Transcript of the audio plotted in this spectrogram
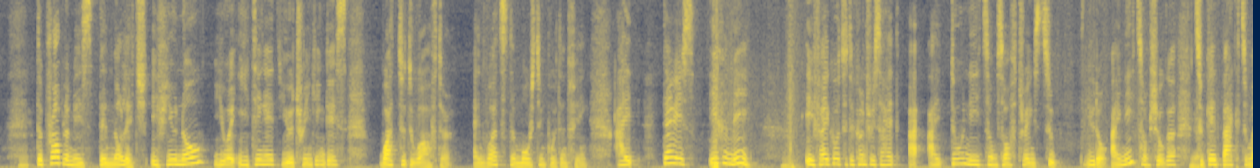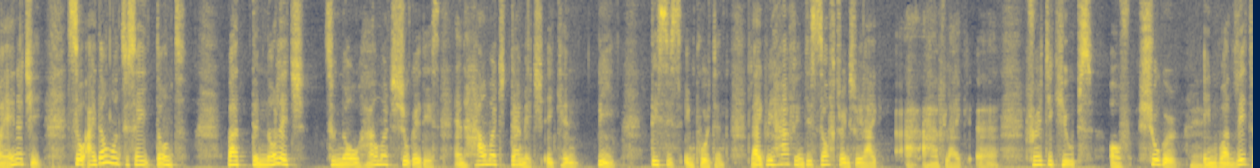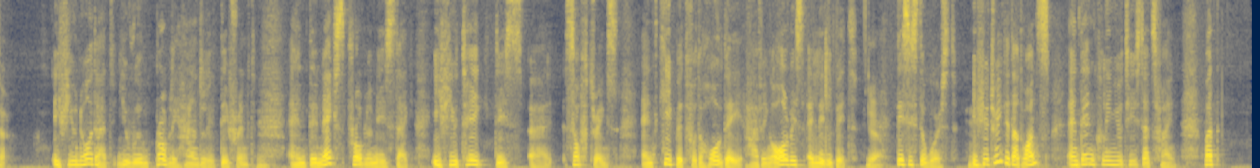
The problem is the knowledge. If you know you are eating it, you're drinking this, what to do after, and what's the most important thing. I, there is even me. If I go to the countryside, I, I do need some soft drinks to, you know, I need some sugar to get back to my energy. So I don't want to say don't, but the knowledge to know how much sugar it is and how much damage it can be, this is important. Like we have in these soft drinks, we like I have like uh, 30 cubes of sugar hmm. in one liter if you know that, you will probably handle it different. Hmm. And the next problem is that if you take these uh, soft drinks and keep it for the whole day, having always a little bit, Yeah. this is the worst. Hmm. If you drink it at once and then clean your teeth, that's fine. But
